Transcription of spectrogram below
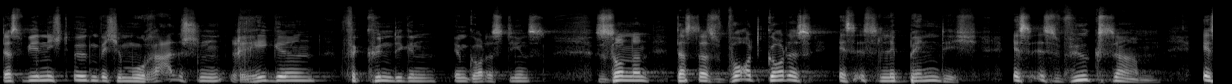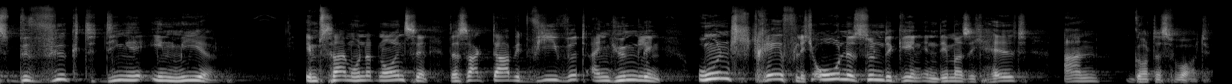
dass wir nicht irgendwelche moralischen Regeln verkündigen im Gottesdienst, sondern dass das Wort Gottes, es ist lebendig, es ist wirksam, es bewirkt Dinge in mir. Im Psalm 119, da sagt David, wie wird ein Jüngling unsträflich, ohne Sünde gehen, indem er sich hält an Gottes Wort.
